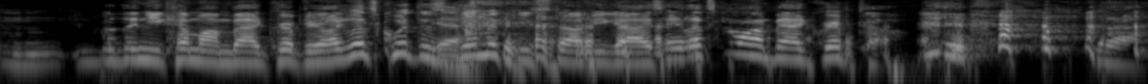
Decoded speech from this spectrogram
Mm-hmm. But then you come on bad crypto. You're like, let's quit this Yeah. gimmicky stuff, you guys. Hey, let's go on bad crypto. Yeah.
